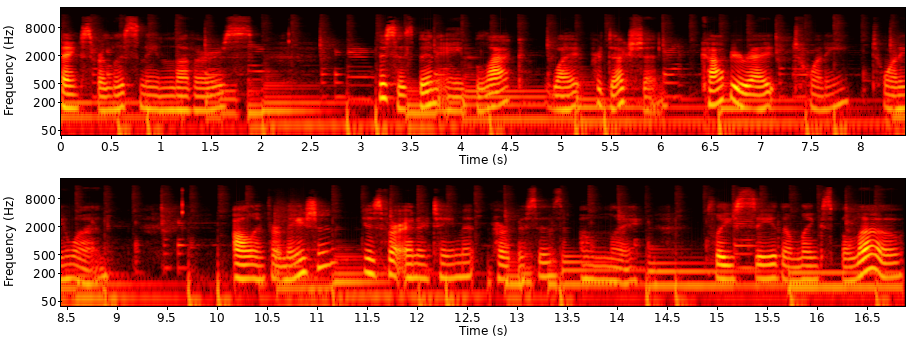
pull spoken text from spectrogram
Thanks for listening, lovers. This has been a Black White production, copyright 2021. All information is for entertainment purposes only. Please see the links below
